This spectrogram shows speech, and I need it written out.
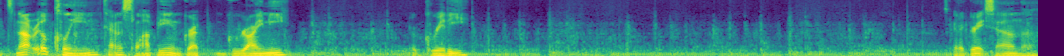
It's not real clean, kind of sloppy and gr- grimy or gritty. It's got a great sound though.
